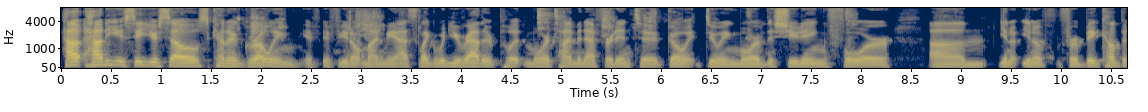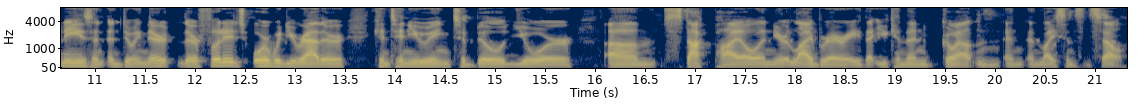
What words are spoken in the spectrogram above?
how how do you see yourselves kind of growing, if if you don't mind me asking? Like, would you rather put more time and effort into going doing more of the shooting for, um, you know, you know, for big companies and, and doing their their footage, or would you rather continuing to build your um, stockpile and your library that you can then go out and, and, and license and sell?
